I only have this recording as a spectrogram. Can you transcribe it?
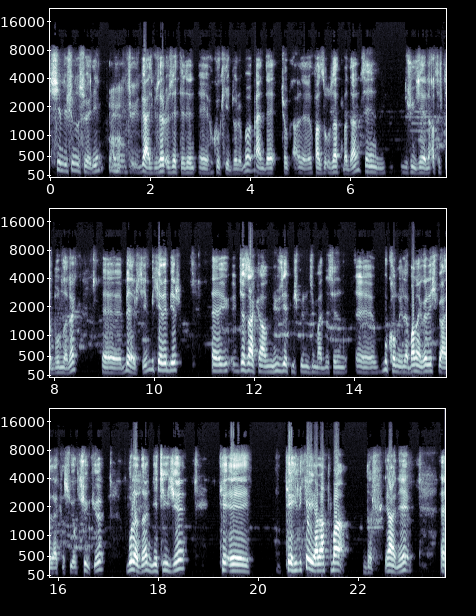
şimdi şunu söyleyeyim. Gayet güzel özetledin e, hukuki durumu. Ben de çok e, fazla uzatmadan senin düşüncelerine atıfta bulunarak e, belirteyim. Bir kere bir e, ceza kanunu 171. maddesinin e, bu konuyla bana göre hiçbir alakası yok. Çünkü burada netice te, e, tehlike yaratmadır. Yani e,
